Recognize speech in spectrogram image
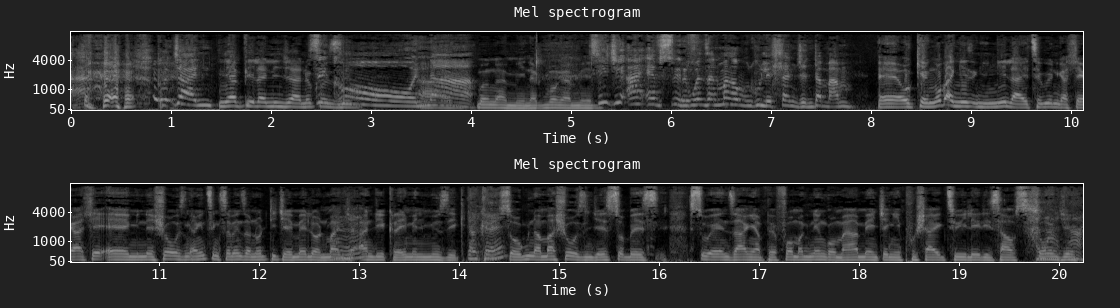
Kunjani? Ngiyaphila ninjani ukhosini? Sikhona. Kubonga mina, kubonga mina. TGIF swiri wenzani mangabe kulehla nje ntambama? Eh okay ngoba ngi- ngila eThekwini kahle kahle eh ngine shows ngangithi ngisebenza no DJ Melon manje Andy Grayman Music. Okay. So kunama shows nje sizobe si- siwenza ngiyaperforma kunengoma yami entshe ngiphusha ekuthiwa Ladies House. So Hala, nje ha.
